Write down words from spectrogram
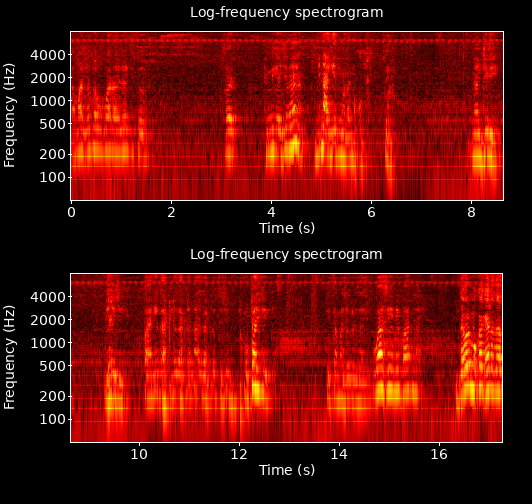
तमाशाचा उभा राहिला तिथं. सर तुम्ही घ्यायचे नाही? मी नाही घेत मला नकोच सर. नाईन्टी बी. घ्यायची. पाणी घातलं घातलं नाही घातलं तशी फुटायची ती तमाशाकडे जाईल वास येणे बाद नाही. जवळ मुका घ्यायला जात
